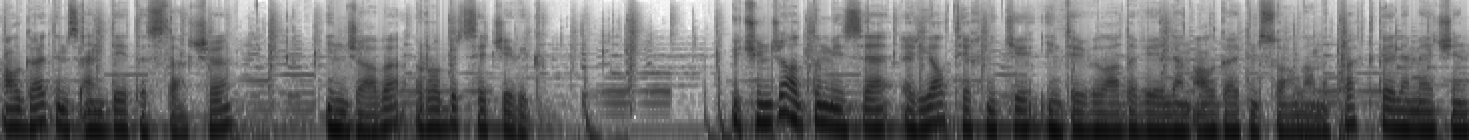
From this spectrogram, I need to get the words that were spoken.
Algorithms and Data Structure in Java Robert Secevik. Üçüncü addım isə real texniki intervyularda verilən alqoritm suallarını praktika eləmək üçün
